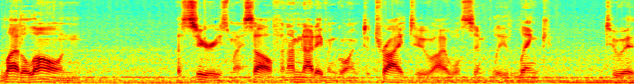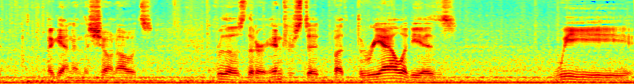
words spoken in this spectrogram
let alone a series myself. And I'm not even going to try to. I will simply link to it again in the show notes for those that are interested. But the reality is, we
